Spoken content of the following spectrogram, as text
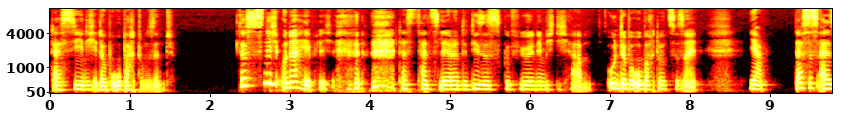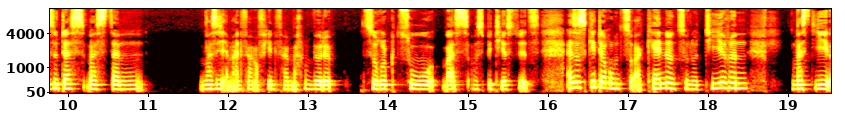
dass sie nicht in der Beobachtung sind. Das ist nicht unerheblich, dass Tanzlehrende dieses Gefühl nämlich nicht haben, unter Beobachtung zu sein. Ja, das ist also das, was dann, was ich am Anfang auf jeden Fall machen würde. Zurück zu, was hospitierst du jetzt? Also es geht darum zu erkennen und zu notieren, was die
